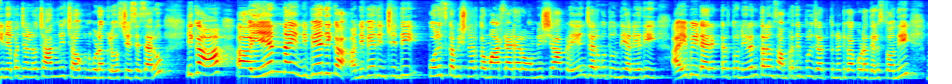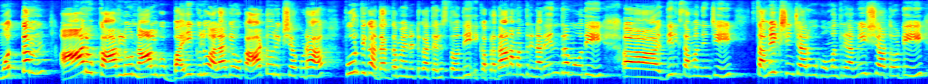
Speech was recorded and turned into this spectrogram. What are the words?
ఈ నేపథ్యంలో చాందిని చౌక్ను కూడా క్లోజ్ చేసేశారు. ఇక ఏఎన్ఐ నివేదిక నివేదించింది పోలీస్ కమిషనర్తో మాట్లాడారు అమిత్ షా. అక్కడ ఏం జరుగుతుంది అనేది ఐబీ డైరెక్టర్తో నిరంతరం సంప్రదింపులు జరుపుతున్నట్టుగా కూడా తెలుస్తోంది. మొత్తం ఆరు కార్లు నాలుగు బైకులు అలాగే ఒక ఆటో రిక్షా కూడా పూర్తిగా దగ్ధమైనట్టుగా తెలుస్తోంది. ఇక ప్రధానమంత్రి నరేంద్ర మోదీ దీనికి సంబంధించి సమీక్షించారు. హోంమంత్రి అమిత్ షా తోటి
